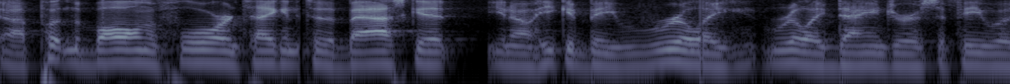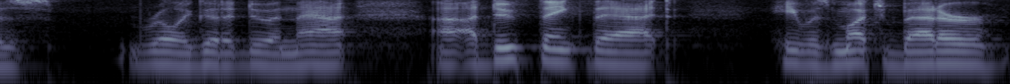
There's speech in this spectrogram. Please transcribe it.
Uh, putting the ball on the floor and taking it to the basket, you know, he could be really, really dangerous if he was really good at doing that. Uh, I do think that he was much better,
